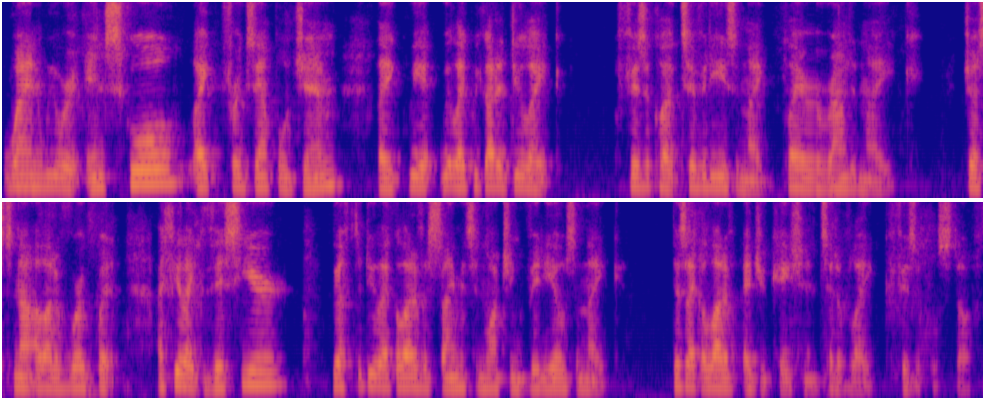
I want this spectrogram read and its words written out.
when we were in school, like for example, gym, like we we like we got to do like physical activities and like play around and like just not a lot of work. But I feel like this year we have to do like a lot of assignments and watching videos and like there's like a lot of education instead of like physical stuff.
